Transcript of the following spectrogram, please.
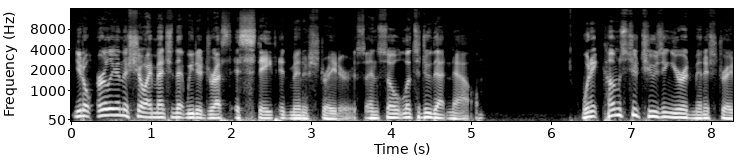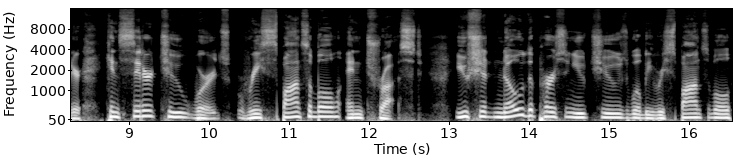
You know, earlier in the show, I mentioned that we'd address estate administrators. And so let's do that now. When it comes to choosing your administrator, consider two words responsible and trust. You should know the person you choose will be responsible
